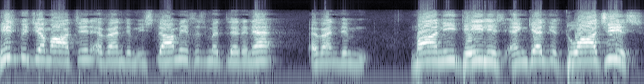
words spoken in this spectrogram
Hiçbir cemaatin efendim İslami hizmetlerine efendim mani değiliz, engel değil, duacıyız.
